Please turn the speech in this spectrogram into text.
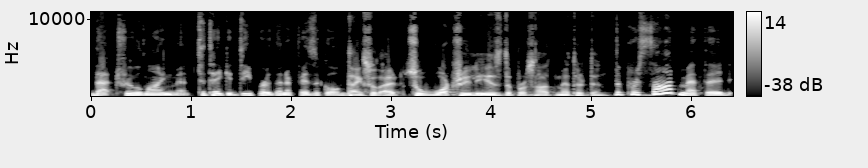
that true alignment, to take it deeper than a physical. Thanks for that. So what really is the Prasad method then? The Prasad method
